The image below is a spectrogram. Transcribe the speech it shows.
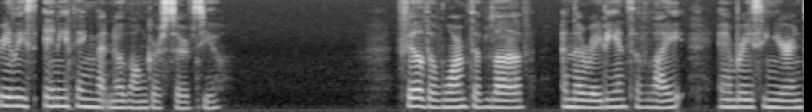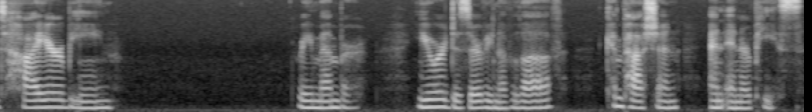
release anything that no longer serves you. Feel the warmth of love and the radiance of light embracing your entire being. Remember, you are deserving of love, compassion, and inner peace.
